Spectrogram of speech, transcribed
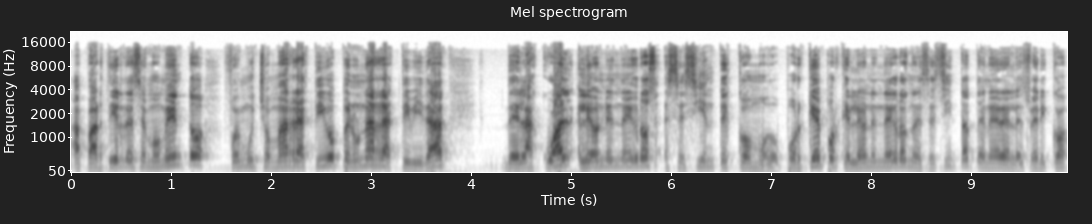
A partir de ese momento fue mucho más reactivo, pero una reactividad de la cual Leones Negros se siente cómodo. ¿Por qué? Porque Leones Negros necesita tener el esférico,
